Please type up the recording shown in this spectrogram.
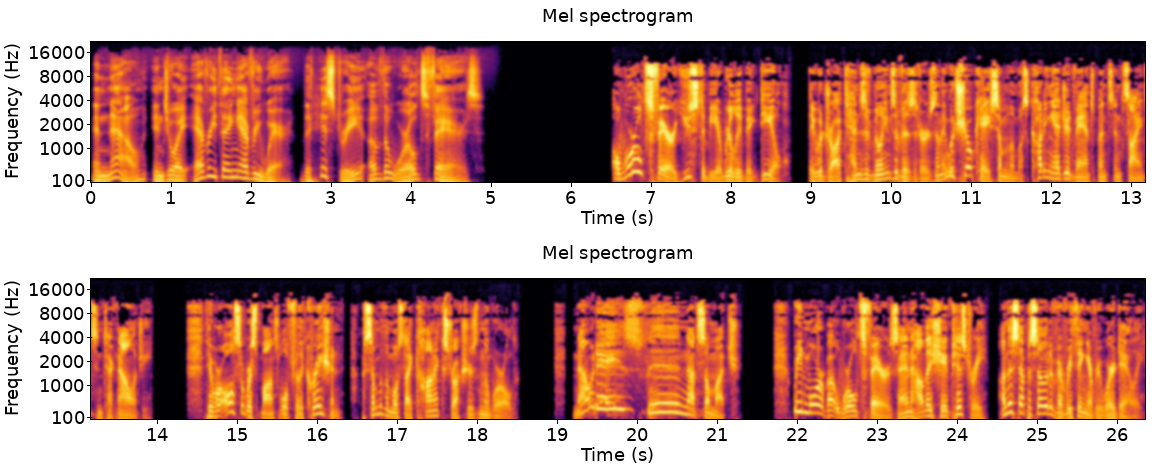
And now, enjoy Everything Everywhere The History of the World's Fairs. A World's Fair used to be a really big deal. They would draw tens of millions of visitors and they would showcase some of the most cutting edge advancements in science and technology. They were also responsible for the creation of some of the most iconic structures in the world. Nowadays, eh, not so much. Read more about World's Fairs and how they shaped history on this episode of Everything Everywhere Daily.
